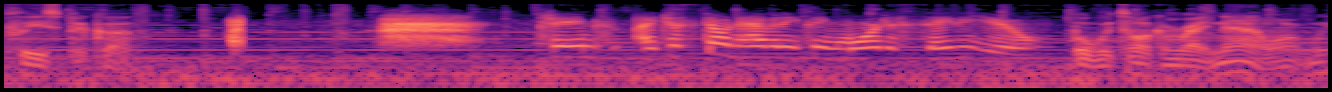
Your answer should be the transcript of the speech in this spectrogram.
Please pick up. James, I just don't have anything more to say to you. But we're talking right now, aren't we?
